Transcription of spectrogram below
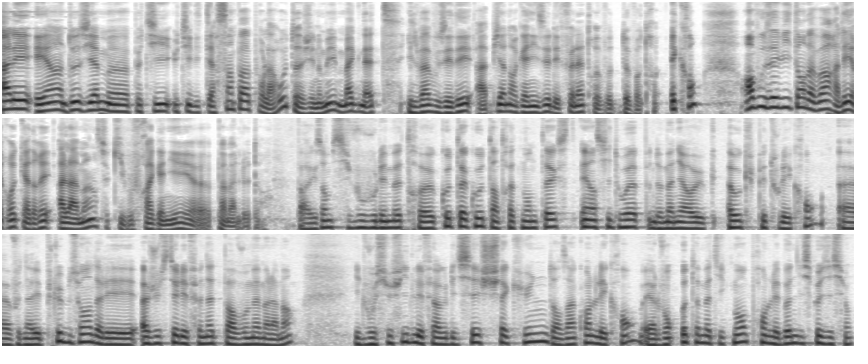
Allez, et un deuxième euh, petit utilitaire sympa pour la route, j'ai nommé Magnet. Il va vous aider à bien organiser les fenêtres de votre écran en vous évitant d'avoir à les recadrer à la main, ce qui vous fera gagner euh, pas mal de temps. Par exemple, si vous voulez mettre euh, côte à côte un traitement de texte et un site web de manière à occuper tout l'écran, vous n'avez plus besoin d'aller ajuster les fenêtres par vous-même à la main. Il vous suffit de les faire glisser chacune dans un coin de l'écran et elles vont automatiquement prendre les bonnes dispositions.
